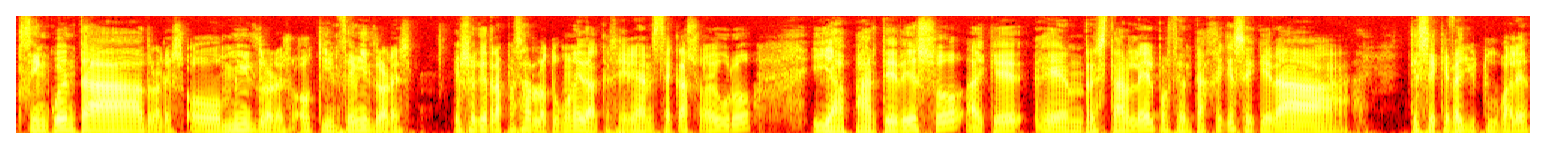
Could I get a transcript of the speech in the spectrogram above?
50 dólares, o 1000 dólares, o 15.000 dólares. Eso hay que traspasarlo a tu moneda, que sería en este caso euro, y aparte de eso hay que eh, restarle el porcentaje que se queda que se queda YouTube, ¿vale?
